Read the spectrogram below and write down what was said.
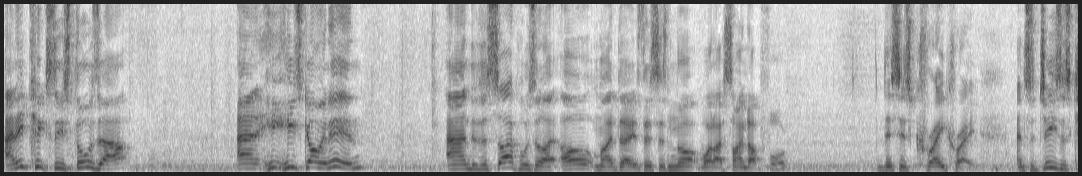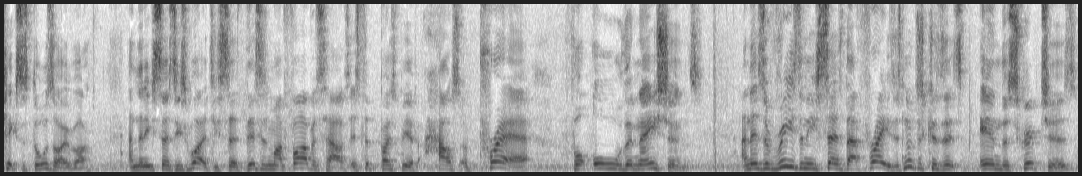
And he kicks these stools out, and he, he's going in, And the disciples are like, oh my days, this is not what I signed up for. This is cray cray. And so Jesus kicks the doors over and then he says these words. He says, This is my Father's house. It's supposed to be a house of prayer for all the nations. And there's a reason he says that phrase. It's not just because it's in the scriptures,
